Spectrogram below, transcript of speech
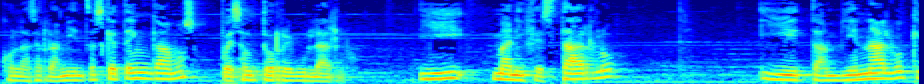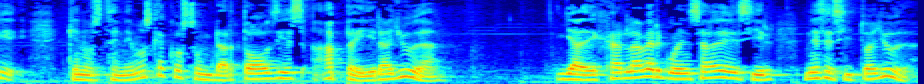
con las herramientas que tengamos, pues autorregularlo y manifestarlo. Y también algo que, que nos tenemos que acostumbrar todos y es a pedir ayuda y a dejar la vergüenza de decir necesito ayuda.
